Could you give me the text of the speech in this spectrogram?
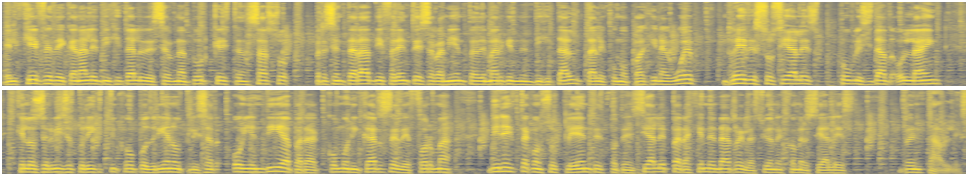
el jefe de canales digitales de Cernatur, Cristian Sasso, presentará diferentes herramientas de marketing digital, tales como página web, redes sociales, publicidad online, que los servicios turísticos podrían utilizar hoy en día para comunicarse de forma directa con sus clientes potenciales para generar relaciones comerciales rentables.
